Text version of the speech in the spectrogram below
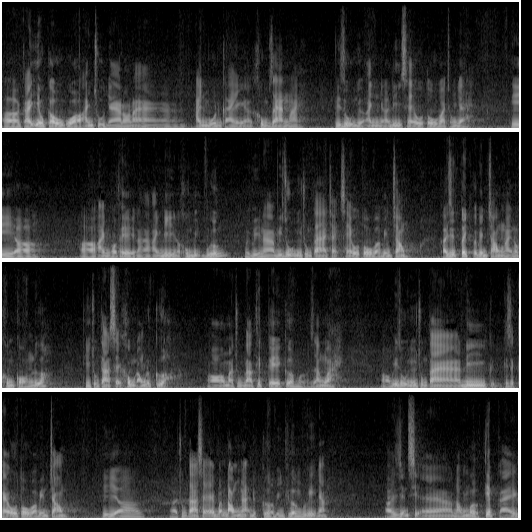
À, Cái yêu cầu của anh chủ nhà đó là Anh muốn cái không gian này. Ví dụ như anh à, đi xe ô tô vào trong nhà Thì ờ, ờ, anh có thể là anh đi nó không bị vướng. Bởi vì là ví dụ như chúng ta chạy xe ô tô vào bên trong Cái diện tích ở bên trong này nó không còn nữa Thì chúng ta sẽ không đóng được cửa. Đó mà chúng ta thiết kế cửa mở ra ngoài đó, ví dụ như chúng ta đi cái cái ô tô vào bên trong thì uh, chúng ta sẽ vẫn đóng lại được cửa bình thường quý vị nhé à, ờ, diễn sẽ đóng mở tiếp cái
